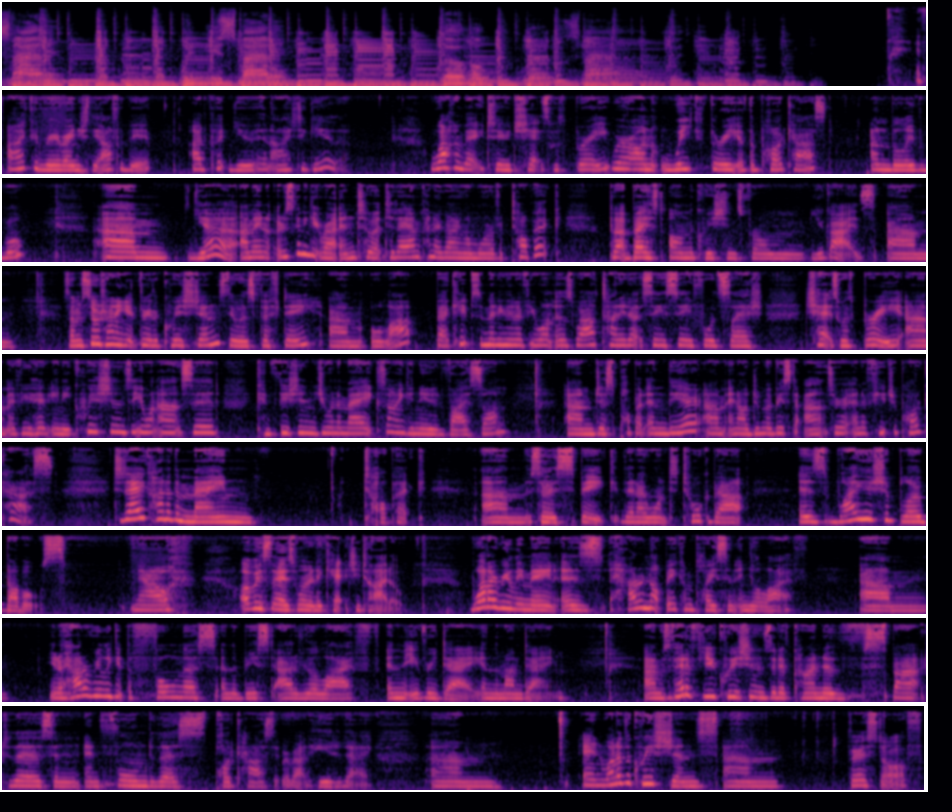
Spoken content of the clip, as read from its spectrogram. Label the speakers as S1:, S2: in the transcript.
S1: smiling, when you're smiling, the whole world smiles with you.
S2: If I could rearrange the alphabet, I'd put you and I together. Welcome back to Chats with Bri. We're on week three of the podcast. Unbelievable. Um, yeah, I mean, I'm just going to get right into it. Today I'm kind of going on more of a topic, but based on the questions from you guys. Um, so I'm still trying to get through the questions. There was 50 um, all up, but keep submitting them if you want as well. tiny.cc forward slash chats with Bri. Um, if you have any questions that you want answered, confessions you want to make, something you need advice on, um, just pop it in there um, and I'll do my best to answer it in a future podcast. Today, kind of the main topic, um, so to speak, that I want to talk about is why you should blow bubbles. Now, obviously, I just wanted a catchy title. What I really mean is how to not be complacent in your life. Um, you know, how to really get the fullness and the best out of your life in the everyday, in the mundane. Um, so I've had a few questions that have kind of sparked this and, and formed this podcast that we're about to hear today. Um, and one of the questions, um, first off,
